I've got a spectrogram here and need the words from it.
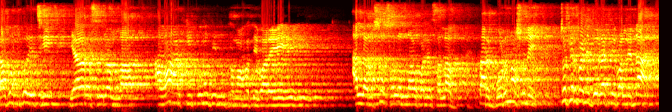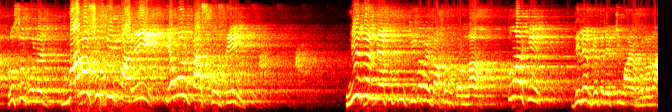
দাফন করেছি। ইয়া রাসূলুল্লাহ, আমার কি কোনোদিন ক্ষমা হতে পারে? আল্লাহ রসুল আলাইহি সাল্লাম তার ঘটনা শুনে চোখের পানি ধরে রাখতে পারলেন না। রসুল বললেন মানুষও কি পারে এমন কাজ করতে। নিজের মেয়েকে তুমি কীভাবে দাফন করলা? তোমার কি দিলের ভিতরে একটি মায়া হলো না?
